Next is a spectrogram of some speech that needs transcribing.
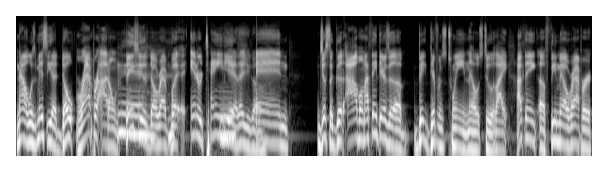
Now was Missy a dope rapper? I don't think she was a dope rapper, but entertaining. Yeah, there you go. And just a good album. I think there's a big difference between those two. Like I think a female rapper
